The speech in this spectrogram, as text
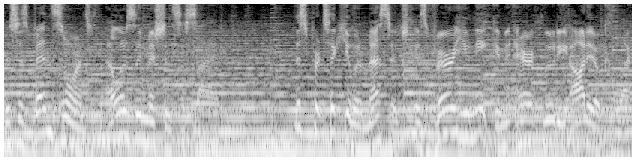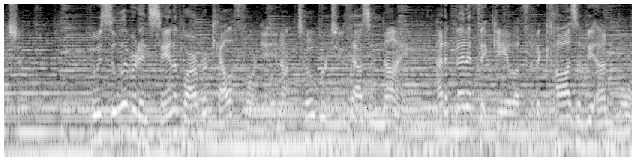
this is Ben Zorns with Ellerslie Mission Society. This particular message is very unique in the Eric Ludy audio collection. It was delivered in Santa Barbara, California in October 2009 at a benefit gala for the cause of the unborn.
